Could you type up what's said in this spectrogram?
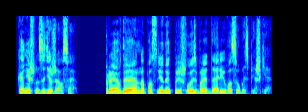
Конечно, задержался. Правда, напоследок пришлось брать Дарью в особой спешке.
